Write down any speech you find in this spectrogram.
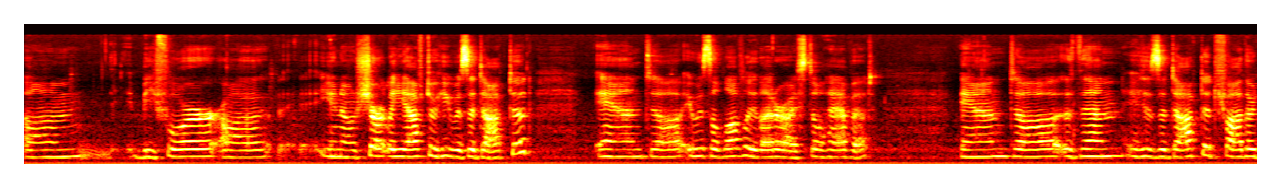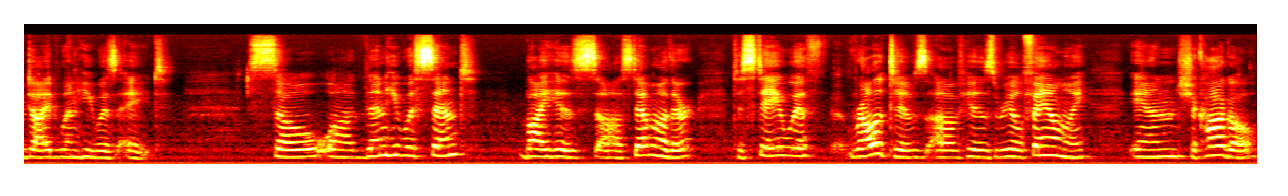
um, before uh, you know shortly after he was adopted, and uh, it was a lovely letter. I still have it. And uh, then his adopted father died when he was eight. So uh, then he was sent by his uh, stepmother to stay with relatives of his real family in Chicago.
